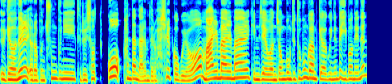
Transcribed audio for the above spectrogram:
의견을 여러분 충분히 들으셨고 판단 나름대로 하실 거고요. 말말말 김재원, 정봉주 두 분과 함께 하고 있는데 이번에는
